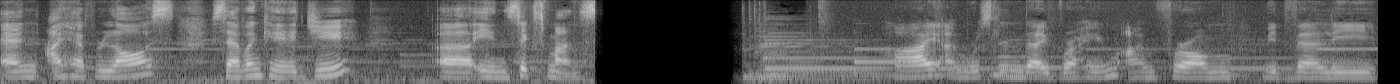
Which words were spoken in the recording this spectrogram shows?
and I have lost 7 kg uh, in 6 months. Hi, I'm Ruslinda Ibrahim. I'm from Mid Valley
